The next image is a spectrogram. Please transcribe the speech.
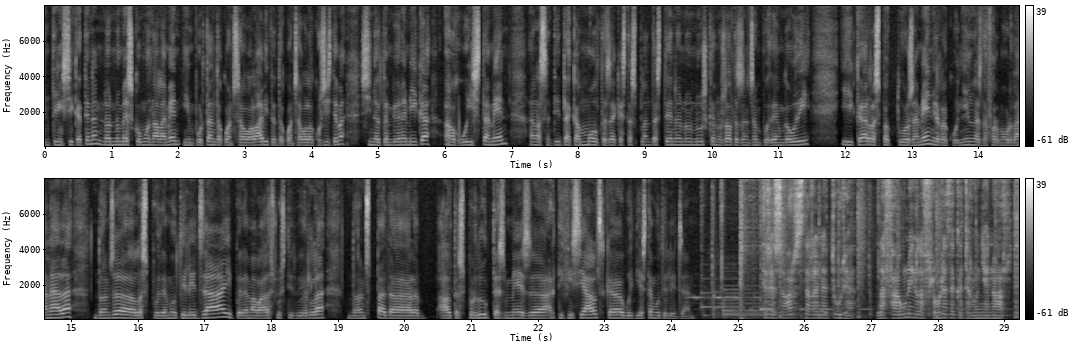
intrínsec que tenen, no només com un element important de qualsevol hàbitat, de qualsevol ecosistema, sinó també una mica egoistament, en el sentit de que moltes d'aquestes plantes tenen un ús que nosaltres ens en podem gaudir i que respectuosament i recollint-les de forma ordenada doncs, eh, les podem utilitzar i podem a vegades substituir-la doncs, per altres productes més eh, artificials que avui dia estem utilitzant. Tresors de la natura, la fauna i la flora de Catalunya Nord.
